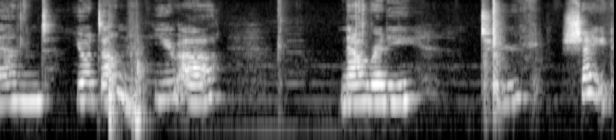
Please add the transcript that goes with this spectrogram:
And you're done. You are now ready to shade.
